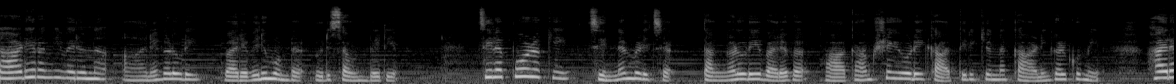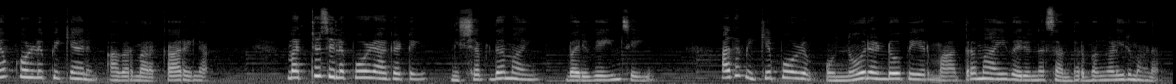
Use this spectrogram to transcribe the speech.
കാടിറങ്ങി വരുന്ന ആനകളുടെ വരവിനുമുണ്ട് ഒരു സൗന്ദര്യം. ചിലപ്പോഴൊക്കെ ചിഹ്നം വിളിച്ച് തങ്ങളുടെ വരവ് ആകാംക്ഷയോടെ കാത്തിരിക്കുന്ന കാണികൾക്കുമേൽ ഹരം കൊള്ളിപ്പിക്കാനും അവർ മറക്കാറില്ല. മറ്റു ചിലപ്പോഴാകട്ടെ നിശബ്ദമായി വരികയും ചെയ്യും. അത് മിക്കപ്പോഴും ഒന്നോ രണ്ടോ പേർ മാത്രമായി വരുന്ന സന്ദർഭങ്ങളിലുമാണ്.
